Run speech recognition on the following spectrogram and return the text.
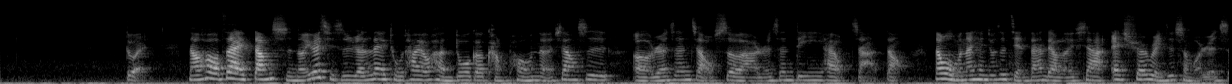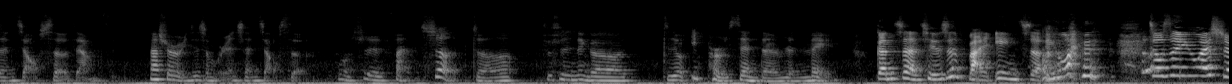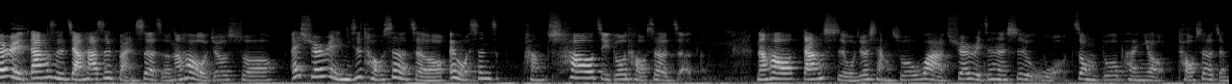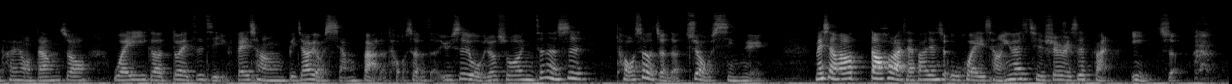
对，然后在当时呢，因为其实人类图它有很多个 component，像是呃人生角色啊、人生定义还有闸道。那我们那天就是简单聊了一下，哎，Sherry 是什么人生角色这样子？那 Sherry 是什么人生角色？我是反射者，就是那个只有一 percent 的人类。更正其实是反应者，因为 就是因为 Sherry 当时讲他是反射者，然后我就说，哎，Sherry 你是投射者哦，哎，我身旁超级多投射者的。然后当时我就想说，哇，Sherry 真的是我众多朋友投射者朋友当中唯一一个对自己非常比较有想法的投射者。于是我就说，你真的是投射者的救星诶。没想到到后来才发现是误会一场，因为其实 Sherry 是反应者。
